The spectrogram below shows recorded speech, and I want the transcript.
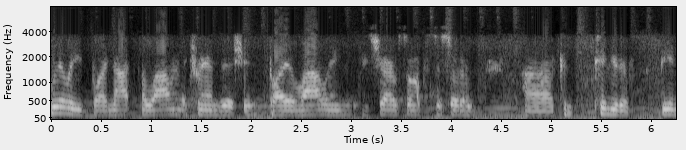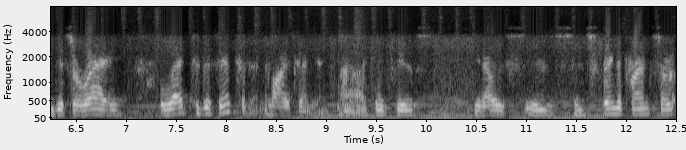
Clearly, by not allowing the transition, by allowing the sheriff's office to sort of uh, continue to be in disarray, led to this incident, in my opinion. Uh, I think his, you know, his, his, his fingerprints are,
